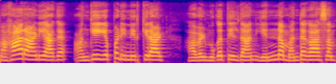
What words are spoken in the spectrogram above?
மகாராணியாக அங்கே எப்படி நிற்கிறாள்? அவள் முகத்தில்தான் என்ன மந்தகாசம்.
